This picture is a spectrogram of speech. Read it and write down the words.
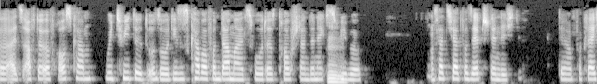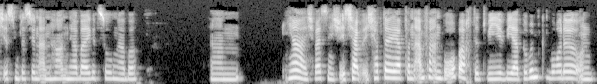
äh, als After Earth rauskam, retweetet und so, dieses Cover von damals, wo das drauf stand, The Next Mhm. Spielberg. Das hat sich halt verselbstständigt. Der Vergleich ist ein bisschen an Haaren herbeigezogen, aber ähm, ja, ich weiß nicht. Ich habe ich hab da ja von Anfang an beobachtet, wie, wie er berühmt wurde und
